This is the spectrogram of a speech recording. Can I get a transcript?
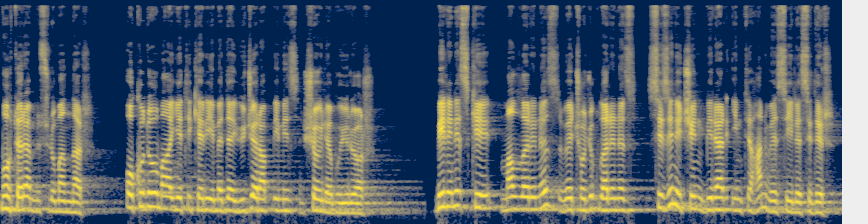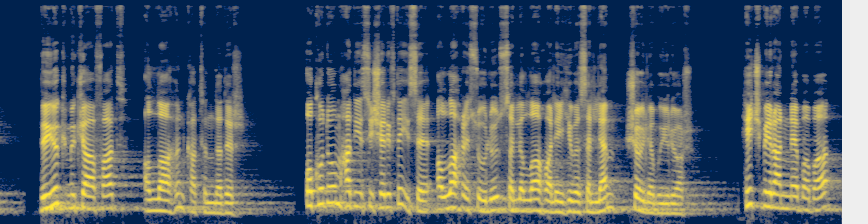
Muhterem Müslümanlar, okuduğum ayeti kerimede Yüce Rabbimiz şöyle buyuruyor. Biliniz ki mallarınız ve çocuklarınız sizin için birer imtihan vesilesidir. Büyük mükafat Allah'ın katındadır. Okuduğum hadisi şerifte ise Allah Resulü sallallahu aleyhi ve sellem şöyle buyuruyor. Hiçbir anne baba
